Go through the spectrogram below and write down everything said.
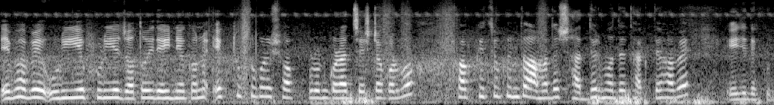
এভাবে উড়িয়ে ফুরিয়ে যতই দেই না কেন একটু একটু করে শখ পূরণ করার চেষ্টা করব। সব কিছু কিন্তু আমাদের সাধ্যের মধ্যে থাকতে হবে। এই যে দেখুন,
